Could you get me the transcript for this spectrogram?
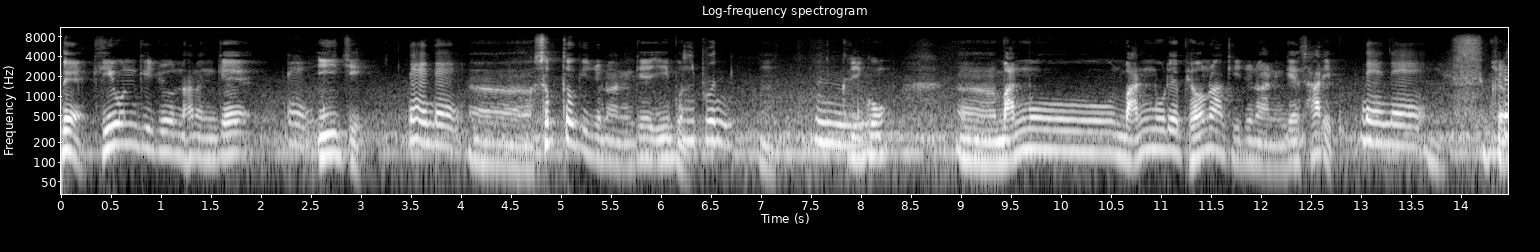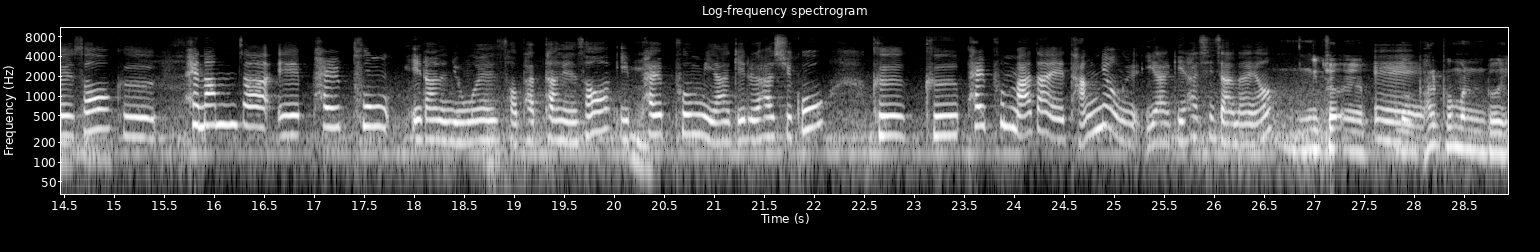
네. 기온 기준 하는 게 네. 2지. 네, 네. 어, 습도 기준 하는 게 2분. 2분. 음. 음. 그리고 어, 만물 만물의 변화 기준 하는 게 사립. 네, 네. 음. 그렇죠? 그래서 그 회남자의 팔풍이라는 용어에서 바탕에서 이 음. 팔품 이야기를 하시고 그, 그 팔품마다의 당령을 이야기하시잖아요. 음, 저 예, 예. 뭐 팔품은 뭐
